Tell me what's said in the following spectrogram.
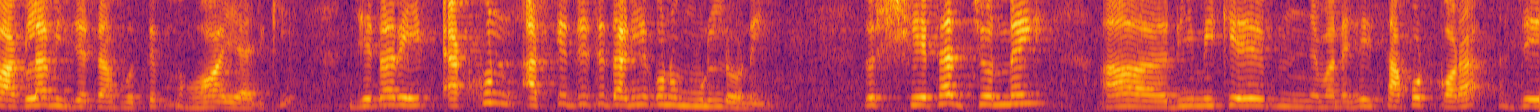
পাগলামি যেটা হতে, হয় আর কি, যেটার এই এখন, আজকের ডেটে দাঁড়িয়ে কোনো মূল্য নেই। তো সেটার জন্যই রিমিকে মানে সেই সাপোর্ট করা, যে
